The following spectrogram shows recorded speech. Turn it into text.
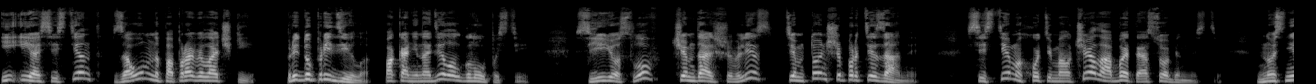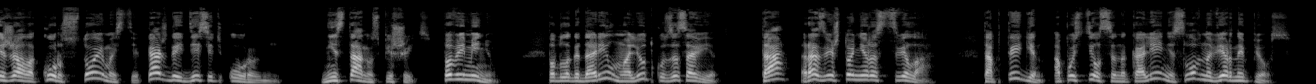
ИИ-ассистент заумно поправил очки, предупредила, пока не наделал глупостей. С ее слов, чем дальше в лес, тем тоньше партизаны, Система хоть и молчала об этой особенности, но снижала курс стоимости каждые 10 уровней. Не стану спешить, по времени. Поблагодарил малютку за совет. Та разве что не расцвела. Топтыгин опустился на колени, словно верный пес.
